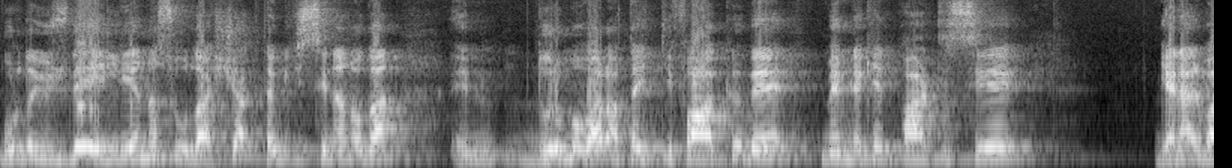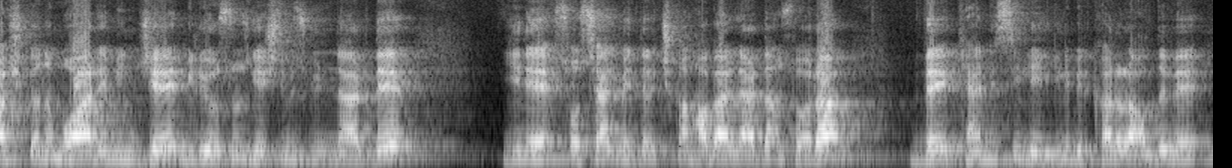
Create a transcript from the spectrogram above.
Burada %50'ye nasıl ulaşacak? Tabii ki Sinan Ogan e, durumu var. Ata İttifakı ve Memleket Partisi Genel Başkanı Muharrem İnce biliyorsunuz geçtiğimiz günlerde yine sosyal medyada çıkan haberlerden sonra ve kendisiyle ilgili bir karar aldı ve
